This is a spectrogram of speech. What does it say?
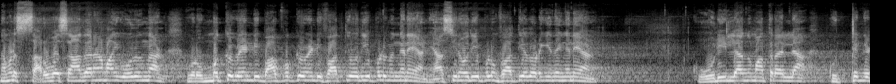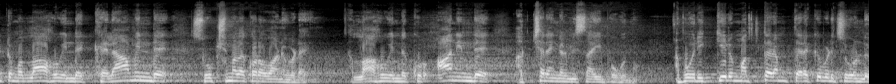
നമ്മൾ സർവസാധാരണമായി ഓതുന്നതാണ്. നമ്മുടെ ഉമ്മക്ക് വേണ്ടി ബാപ്പക്ക് വേണ്ടി ഫാത്തി ഓതിയപ്പോഴും എങ്ങനെയാണ് യാസിൻ ഓതിയപ്പോഴും ഫാത്തിയ തുടങ്ങിയത് എങ്ങനെയാണ്? കൂടിയില്ല എന്ന് മാത്രമല്ല കുറ്റം കിട്ടും അള്ളാഹുവിന്റെ കലാമിന്റെ സൂക്ഷ്മത കുറവാണ് ഇവിടെ. അള്ളാഹുവിന്റെ ഖുർആാനിന്റെ അക്ഷരങ്ങൾ മിസ്സായി പോകുന്നു. അപ്പോൾ ഒരിക്കലും അത്തരം തിരക്ക് പിടിച്ചുകൊണ്ട്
